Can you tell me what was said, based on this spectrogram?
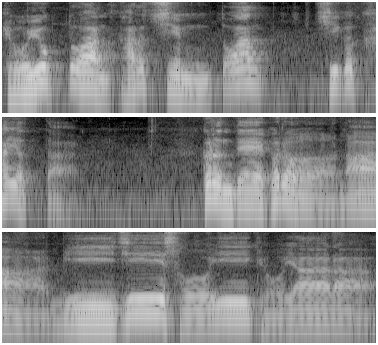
교육 또한 가르침 또한 지극하였다. 그런데 그러나 미지 소위 교야라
